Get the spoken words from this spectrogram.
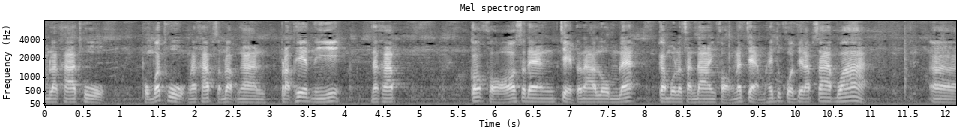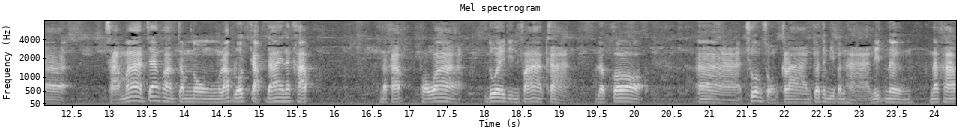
ำราคาถูก ผมว่าถูกนะครับสำหรับงานประเภทนี้นะครับ ก็ขอแสดงเจตนารมณ์และ กำมลสันดานของนัดแจ่มให้ทุกคนได้รับทราบว่าสามารถแจ้งความจำนงรับรถกลับได้นะครับนะครับ เพราะว่าด้วยดินฟ้าอากาศแล้วก็ช่วงสงกรานก็จะมีปัญหานิดนึงนะครับ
